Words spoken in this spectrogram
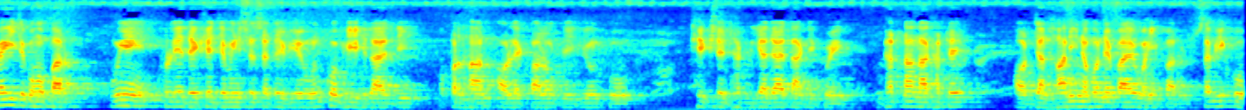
कई जगहों पर कुएँ खुले देखे ज़मीन से सटे हुए उनको भी हिदायत दी और प्रधान और लेखपालों की कि उनको ठीक से ढक दिया जाए ताकि कोई घटना ना घटे और जनहानि न होने पाए, वहीं पर सभी को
